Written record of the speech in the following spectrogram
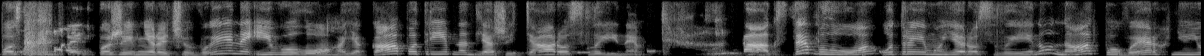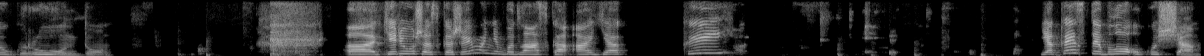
поступають поживні речовини і волога, яка потрібна для життя рослини. Так, стебло утримує рослину над поверхнею ґрунту. Кірюша, скажи мені, будь ласка, а який, яке стебло у куща?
